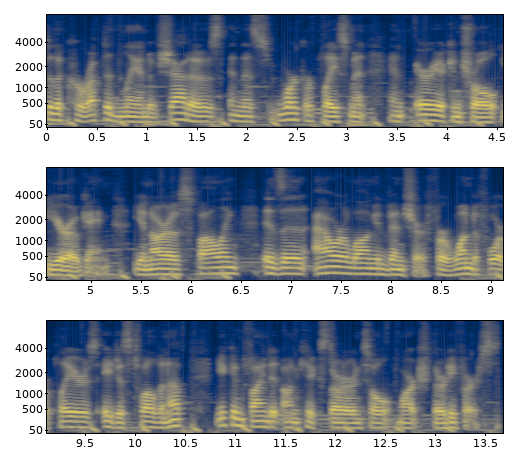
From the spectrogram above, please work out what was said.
to the corrupted land of shadows in this worker placement and area control Eurogame. Ynaros Falling is an hour long adventure for 1 to 4 players ages 12 and up. You can find it on Kickstarter until March 31st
